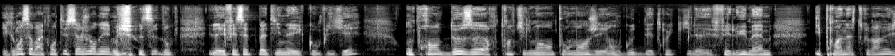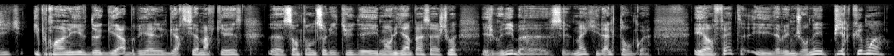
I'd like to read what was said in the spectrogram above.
Il commence à me raconter sa journée. Mais je sais donc, il avait fait cette matinée compliquée. On prend deux heures tranquillement pour manger. On goûte des trucs qu'il avait fait lui-même. Il prend un instrument de musique. Il prend un livre de Gabriel Garcia Marquez, euh, Cent ans de solitude, et il m'en lit un passage, tu vois. Et je me dis, bah, c'est le mec, il a le temps, quoi. Et en fait, il avait une journée pire que moi.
